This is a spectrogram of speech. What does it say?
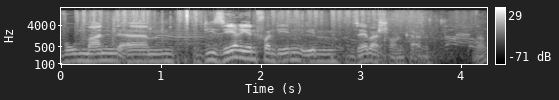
wo man ähm, die Serien von denen eben selber schauen kann. Ne?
